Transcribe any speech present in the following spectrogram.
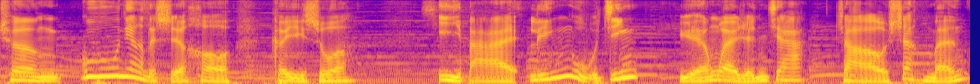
称姑娘的时候，可以说“一百零五斤，员外人家找上门，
